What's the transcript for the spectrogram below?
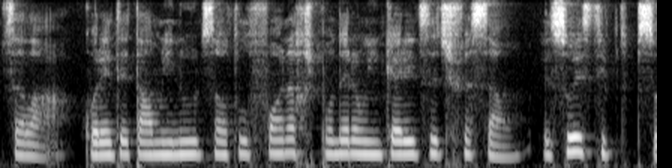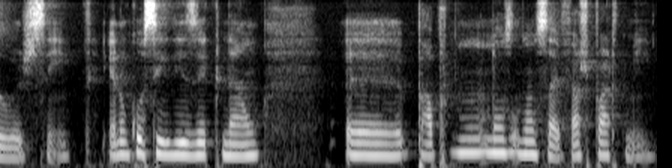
sei lá, 40 e tal minutos ao telefone a responder a um inquérito de satisfação. Eu sou esse tipo de pessoas, sim. Eu não consigo dizer que não, uh, pá, porque não, não sei, faz parte de mim.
